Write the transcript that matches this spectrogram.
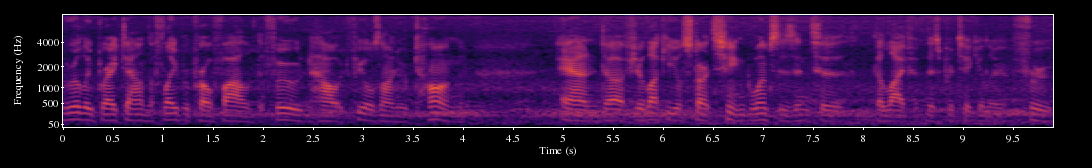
really break down the flavor profile of the food and how it feels on your tongue. And uh, if you're lucky, you'll start seeing glimpses into the life of this particular fruit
